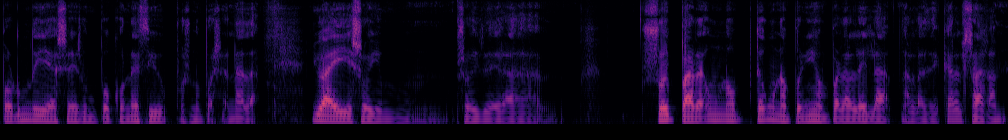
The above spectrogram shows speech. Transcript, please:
por un día ser un poco necio pues no pasa nada. Yo ahí soy soy de la soy para uno tengo una opinión paralela a la de Carl Sagan.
